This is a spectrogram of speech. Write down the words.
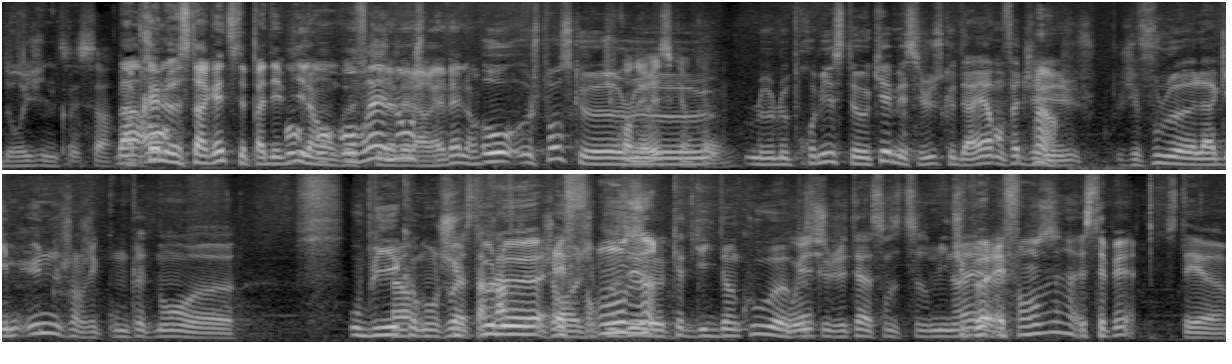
d'origine. quoi. C'est ça. Bah, Après en- le Stargate c'était pas débile en- hein, en vrai, non, je- la révèle. hein. Oh, je pense que Je prends des risques, hein, le, le- le premier c'était ok, mais c'est juste que derrière en fait j'ai j'ai full euh, la game 1, genre j'ai complètement euh, oublié Alors, comment tu jouer à Starcraft. le Genre j'ai posé F11. euh, 4 gigs d'un coup euh, Oui. parce que j'étais à 100 saison Tu minerais. peux euh, F11, STP C'était euh,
